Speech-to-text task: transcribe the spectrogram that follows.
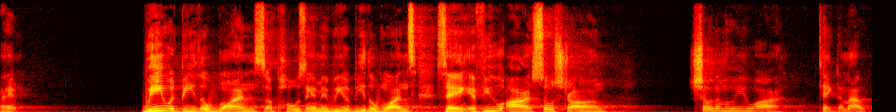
Right? We would be the ones opposing him, and we would be the ones saying, If you are so strong, show them who you are, take them out.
